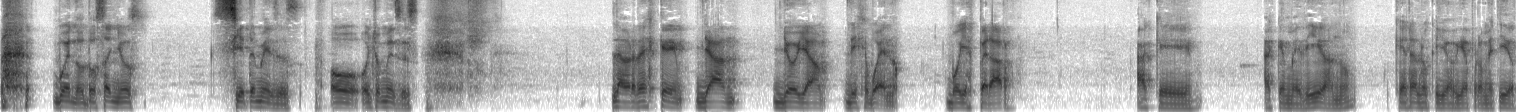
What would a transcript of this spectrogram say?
bueno, dos años, siete meses o ocho meses. La verdad es que ya yo ya dije, bueno, voy a esperar a que a que me diga, ¿no? qué era lo que yo había prometido.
